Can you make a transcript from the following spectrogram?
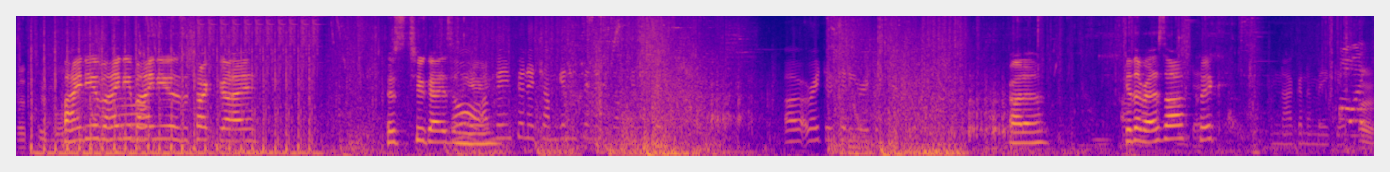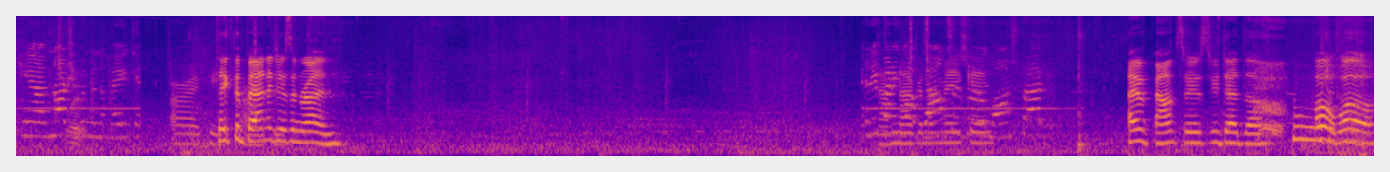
That's two more. Behind you, behind you, behind you. There's a truck guy. There's two guys no, in here. I'm getting finished. I'm getting finished. I'm getting finished. Uh, right there, kitty, right there. Got him. Get the res off, quick. I'm not gonna make it. Oh, I can't. I'm not Wait. even gonna make it. Alright, Take the bandages and run. Anybody not gonna bouncers make it. I have bouncers. You're dead though. Oh, whoa.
